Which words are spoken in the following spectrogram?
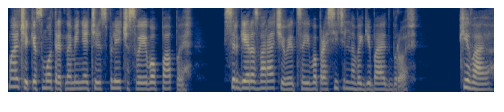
Мальчики смотрят на меня через плечи своего папы. Сергей разворачивается и вопросительно выгибает бровь. Киваю.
